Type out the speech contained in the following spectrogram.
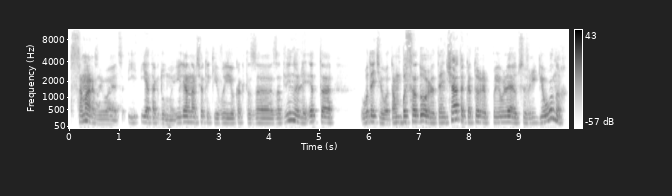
сама развивается. И я так думаю. Или она все-таки, вы ее как-то задвинули. Это вот эти вот амбассадоры Тенчата, которые появляются в регионах,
